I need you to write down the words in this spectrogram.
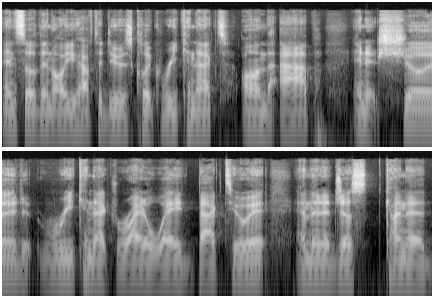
And so then all you have to do is click reconnect on the app and it should reconnect right away back to it. And then it just kind of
